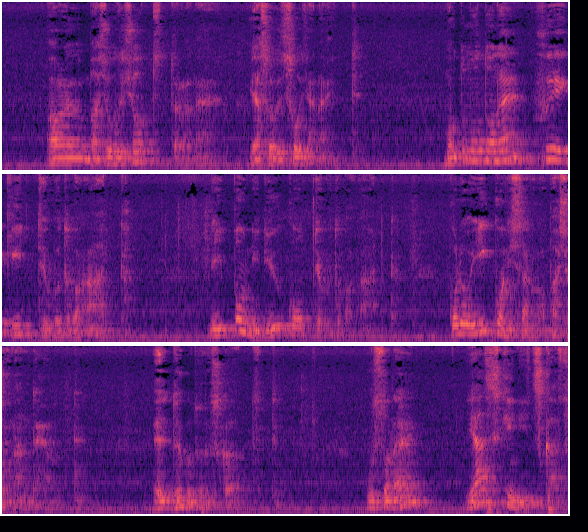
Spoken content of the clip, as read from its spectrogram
「あれ芭蕉でしょ?」って言ったらねいやそれそうじゃないって。もともとね不益っていう言葉があった。で一方に流行っていう言葉があった。これを一個にしたのが場所なんだよって。えどういうことですかって。言ってそうするとね安きにつかずって。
